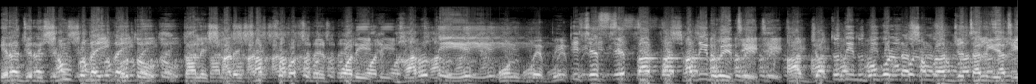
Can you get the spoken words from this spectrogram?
এরা যদি সাম্প্রদায়িক হতো, তাহলে সাড়ে সাতশো বছরের পরে ভারতে ওন- ব্রিটিশ এসছে তারপর স্বাধীন হয়েছে। আর যতদিন মোগলরা সাম্রাজ্য চালিয়েছে,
